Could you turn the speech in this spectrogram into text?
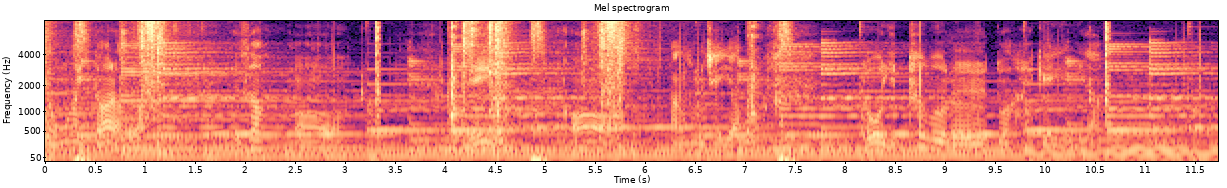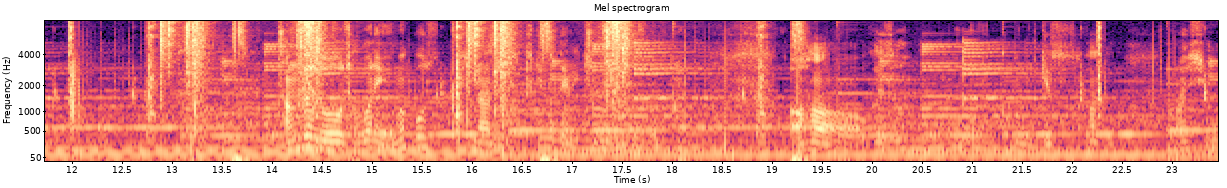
경우가 있더라고요. 그래서 어 내일 어 방송을 제의하고 또 유튜브를 또 할 계획입니다. 안 그래도 저번에 음악보스라는 스트리머 때문에 기분이 나빴거든요. 어허 그래서 어, 그분께서 사과도 하시고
